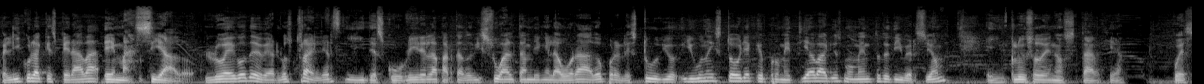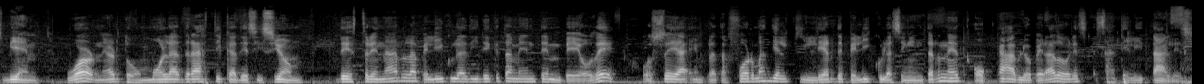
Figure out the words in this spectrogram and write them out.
película que esperaba demasiado. Luego de ver los trailers y descubrir el apartado visual también elaborado por el estudio y una historia que prometía varios momentos de diversión e incluso de nostalgia. Pues bien, Warner tomó la drástica decisión de estrenar la película directamente en VOD, o sea, en plataformas de alquiler de películas en Internet o cable operadores satelitales.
